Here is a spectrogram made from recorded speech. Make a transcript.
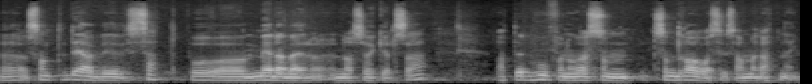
Eh, Sant? Det har vi sett på medarbeiderundersøkelser. At det er behov for noe som, som drar oss i samme retning.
